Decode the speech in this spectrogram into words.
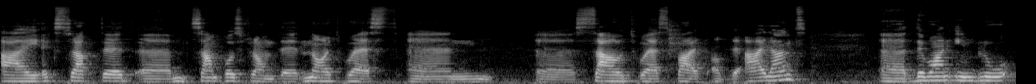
I extracted um, samples from the northwest and uh, southwest part of the island. Uh, the one in blue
